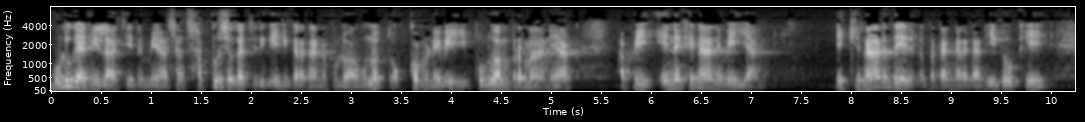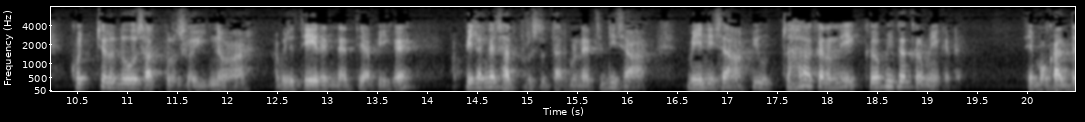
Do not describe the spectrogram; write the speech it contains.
මුළු ගැන්විලා තියෙන මේ සත්පුරුෂ ගති ටික එලි කර ගන්න පුළුවන් වුණොත් ඔක්කොම නෙවෙයි පුළුවන් ප්‍රමාණයක් අපි එන කෙනා නෙවෙයි යන්නේ. ඒ කෙනාට තේරෙන පටන් අරගනි ලෝකේ කොච්චර දෝ සත්පුරුෂයෝ ඉන්නවා අපිට තේරෙන්නේ නැති අපි ඒක අපි ළඟ සත්පුරුෂ ධර්ම නැති නිසා මේ නිසා අපි උත්සාහ කරන්නේ එකම එක ක්‍රමයකට. ඒ මොකද්ද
